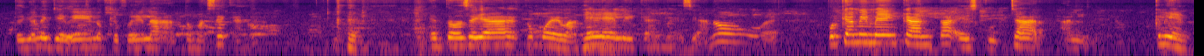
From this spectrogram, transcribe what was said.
entonces yo les llevé lo que fue la toma seca, ¿no? Entonces ya como evangélica, me decía, no, porque a mí me encanta escuchar al cliente,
